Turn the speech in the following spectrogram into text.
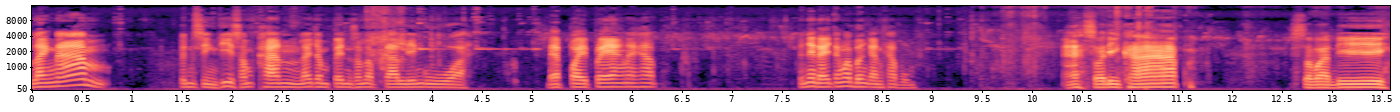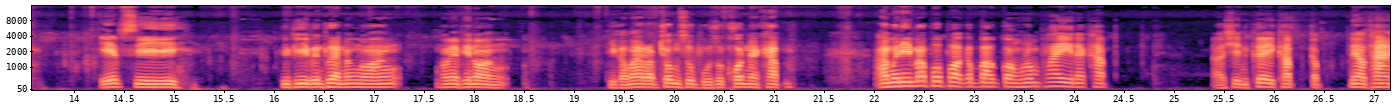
แหล่งน้ำเป็นสิ่งที่สำคัญและจำเป็นสำหรับการเลี้ยงวัว แบบปล่อยแปลงนะครับ เป็นยังไงจังมาเบิ่งกันครับผมอะสวัสดีครับ สวัสดี FC พี่พี่เพื่อนๆน้องๆพ่อแม่พี่น้อง ที่เข้ามารับชมสุผูสุคนนะครับอามื่อนี้มาพบพอกับเบากองพนมไพรนะครับอ่าเช่นเคยครับกับแนวทาง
